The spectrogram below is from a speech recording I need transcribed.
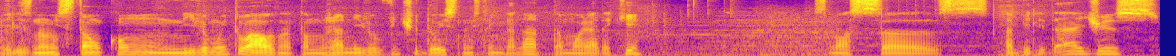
Eles não estão com um nível muito alto, né? Estamos já nível 22, se não estou enganado. Dá uma olhada aqui. As nossas habilidades.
